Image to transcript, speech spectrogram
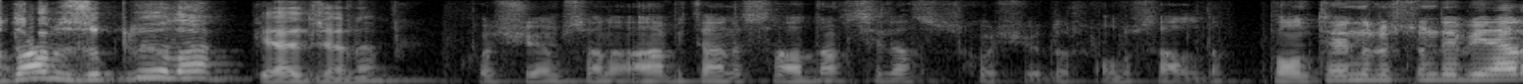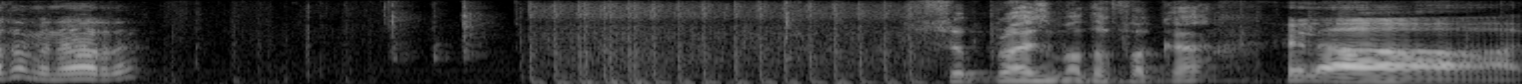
Adam zıplıyor lan. Gel canım. Koşuyorum sana. Aa bir tane sağdan silahsız koşuyor. Dur onu saldım. Konteyner üstünde bir yerde mi? Nerede? Surprise motherfucker. Helal.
